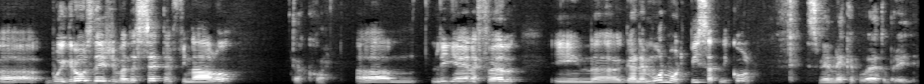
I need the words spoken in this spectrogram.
uh, bo igral zdaj že v desetem finalu Tako. um, lige NFL in uh, ga ne moremo odpisati nikoli. Smem nekaj povedati o Brady.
